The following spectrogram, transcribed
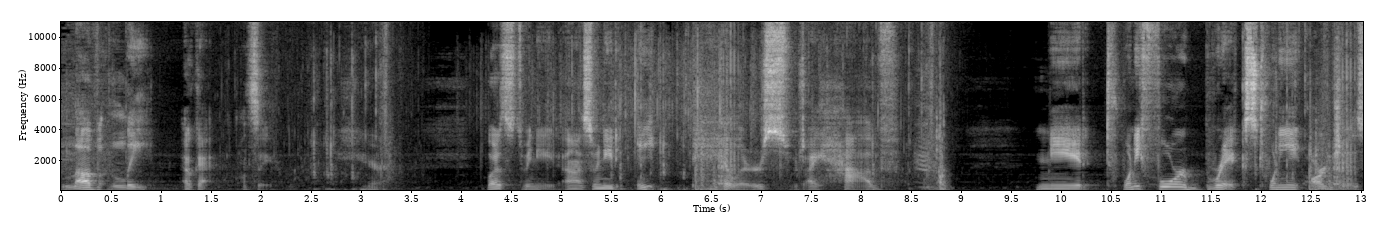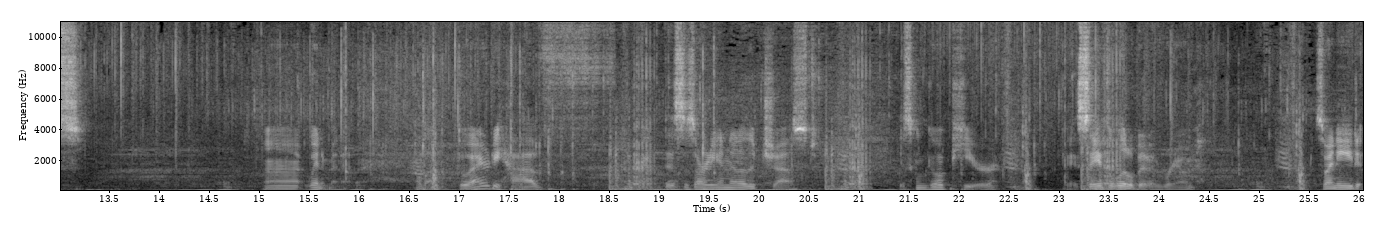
Lovely. Okay, let's see. Here. What else do we need? Uh, so we need eight pillars, which I have. Need 24 bricks, 28 arches. Uh, wait a minute. Hold on. Do I already have... Okay, this is already in another chest. This can go up here. Okay, saved a little bit of room. So I need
